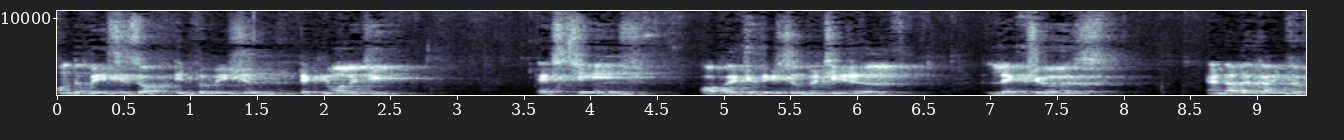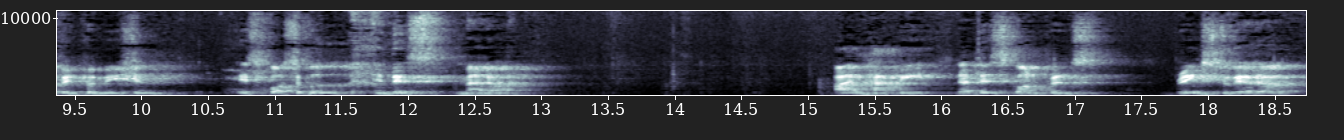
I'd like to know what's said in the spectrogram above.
on the basis of information technology, exchange of educational material, lectures, and other kinds of information is possible in this manner. I am happy that this conference brings together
